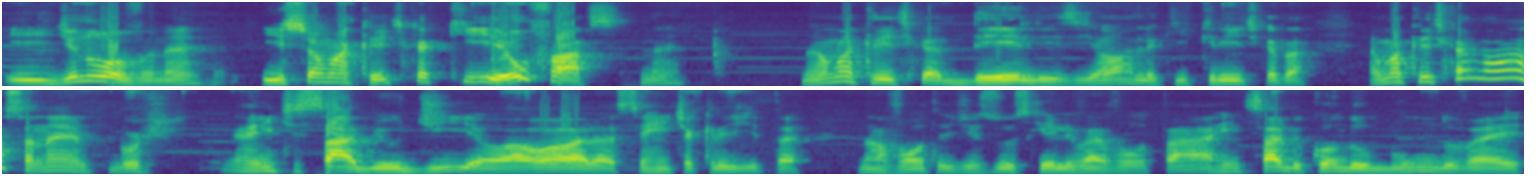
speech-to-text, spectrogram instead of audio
E de novo, né? Isso é uma crítica que eu faço, né? Não é uma crítica deles e olha que crítica tá. É uma crítica nossa, né? Poxa, a gente sabe o dia ou a hora, se a gente acredita na volta de Jesus, que ele vai voltar, a gente sabe quando o mundo vai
